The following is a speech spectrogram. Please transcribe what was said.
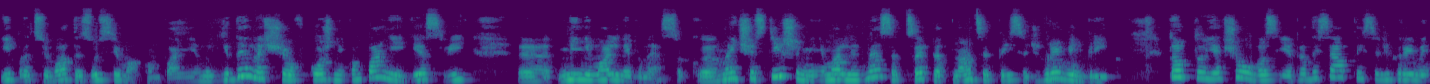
і працювати з усіма компаніями. Єдине, що в кожній компанії є свій мінімальний внесок. Е, Найчастіше мінімальний внесок це 15 тисяч гривень в рік. Тобто, якщо у вас є 50 тисяч гривень,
